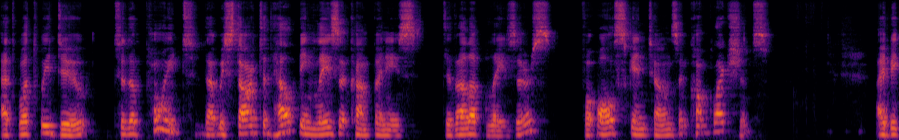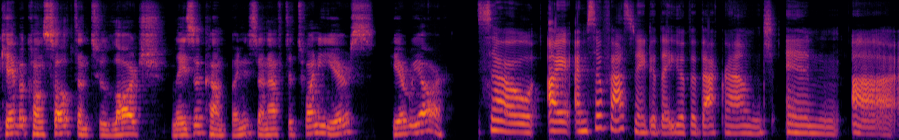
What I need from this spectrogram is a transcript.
at what we do to the point that we started helping laser companies develop lasers for all skin tones and complexions. I became a consultant to large laser companies, and after 20 years, here we are. So I, I'm so fascinated that you have a background in uh,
